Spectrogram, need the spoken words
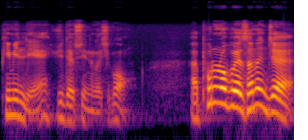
비밀리에 유지될 수 있는 것이고 아, 포르노브에서는 이제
